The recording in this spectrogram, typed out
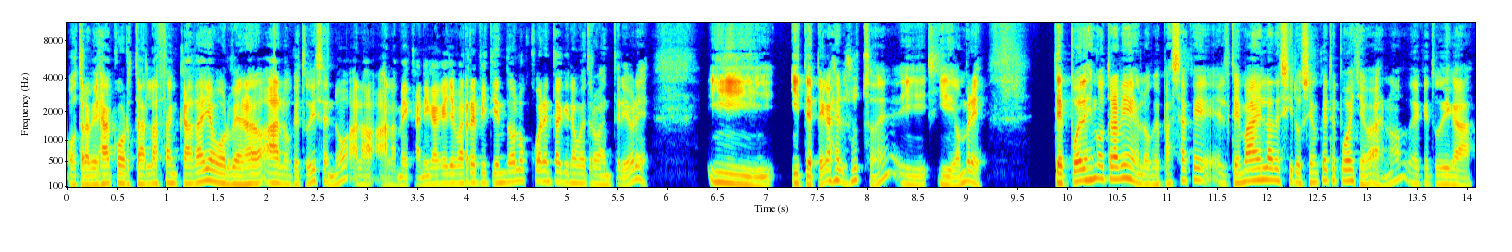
otra vez a cortar la zancada y a volver a, lo que tú dices, ¿no? A la, a la, mecánica que llevas repitiendo los 40 kilómetros anteriores y, te pegas el susto, ¿eh? Y, hombre, te puedes encontrar bien, lo que pasa que el tema es la desilusión que te puedes llevar, ¿no? De que tú digas,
